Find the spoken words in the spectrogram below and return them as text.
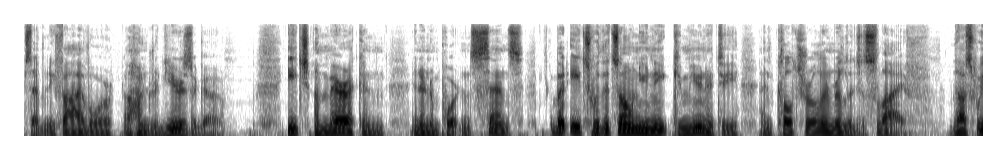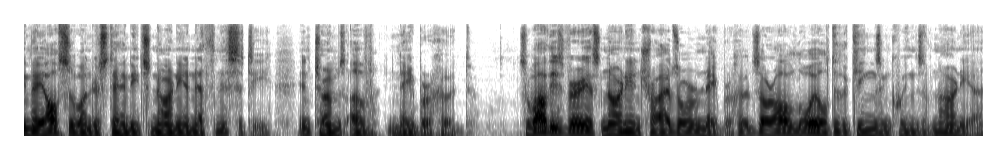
75 or 100 years ago. Each American in an important sense, but each with its own unique community and cultural and religious life. Thus, we may also understand each Narnian ethnicity in terms of neighborhood. So while these various Narnian tribes or neighborhoods are all loyal to the kings and queens of Narnia,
